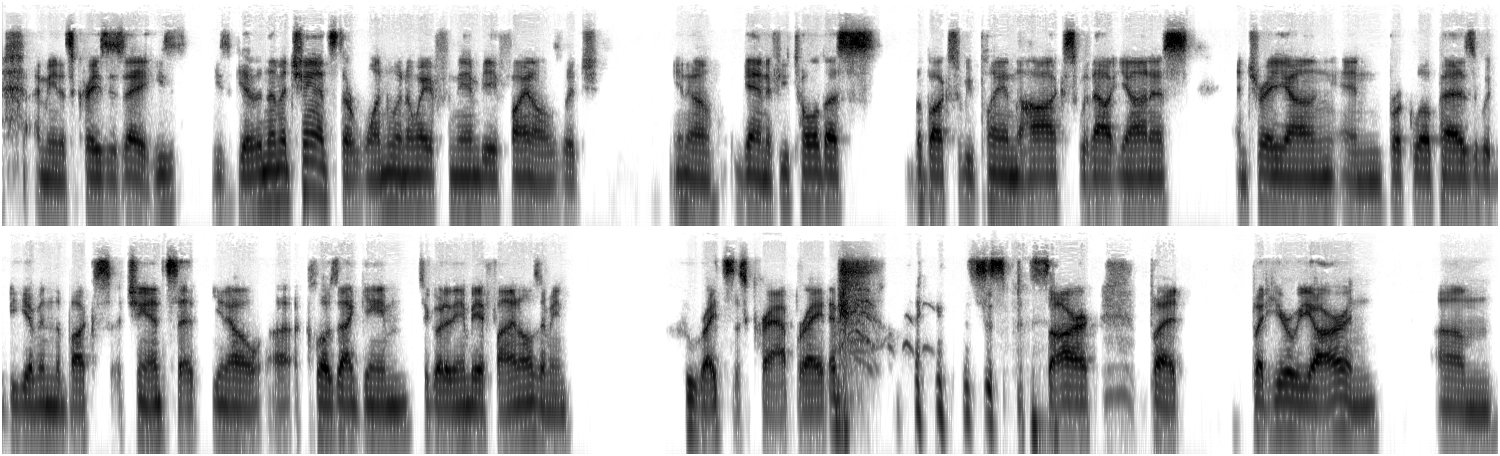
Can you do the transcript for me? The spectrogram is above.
I mean, it's crazy to say he's he's given them a chance. They're one win away from the NBA Finals, which, you know, again, if you told us the Bucks would be playing the Hawks without Giannis and Trae Young and Brook Lopez would be giving the Bucks a chance at you know a closeout game to go to the NBA Finals. I mean, who writes this crap, right? I mean, it's just bizarre, but but here we are, and um,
